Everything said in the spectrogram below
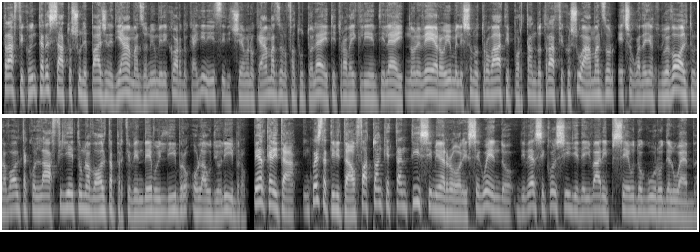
traffico interessato sulle pagine di Amazon. Io mi ricordo che agli inizi dicevano che Amazon fa tutto lei, ti trova i clienti lei. Non è vero, io me li sono trovati portando traffico su Amazon e ci ho guadagnato due volte, una volta con l'affiliate, una volta perché vendevo il libro o l'audiolibro. Per carità, in questa attività ho fatto anche tantissimi errori seguendo diversi consigli dei vari pseudo guru del web.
